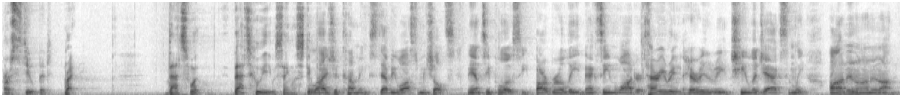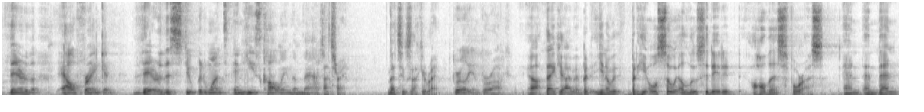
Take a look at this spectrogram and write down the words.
are stupid. Right. That's what that's who he was saying was stupid. Elijah Cummings, Debbie Wasserman Schultz, Nancy Pelosi, Barbara Lee, Maxine Waters, Harry Reid, Harry Reid, Sheila Jackson Lee, on and on and on. They're the Al Franken. They're the stupid ones, and he's calling them that. That's right. That's exactly right. Brilliant, Barak. Yeah, thank you. But you know, but he also elucidated all this for us, and and then,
